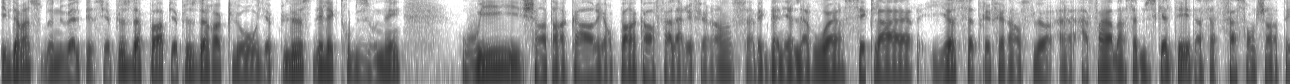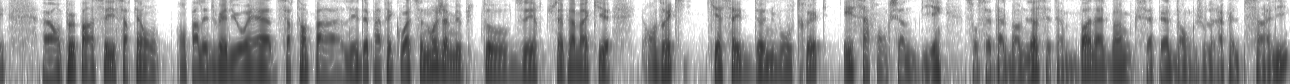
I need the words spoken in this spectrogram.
évidemment sur de nouvelles pistes. Il y a plus de pop, il y a plus de rock low, il y a plus d'électro-bisouné. Oui, il chante encore et on peut encore faire la référence avec Daniel Lavoie. C'est clair, il y a cette référence-là à, à faire dans sa musicalité et dans sa façon de chanter. Euh, on peut penser, certains ont, parlé de Radiohead, certains ont parlé de Patrick Watson. Moi, j'aime plutôt dire tout simplement qu'on dirait qu'il qu'il essaye de nouveaux trucs et ça fonctionne bien sur cet album-là. C'est un bon album qui s'appelle, donc, je vous le rappelle, Pissenlit.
